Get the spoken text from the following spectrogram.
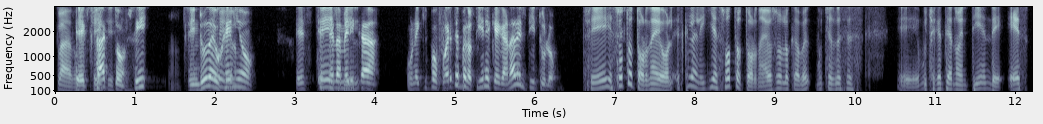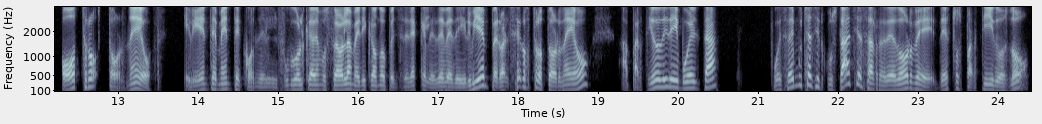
claro. Exacto, sí. Sin duda, Eugenio, es, es el América un equipo fuerte, pero tiene que ganar el título. Sí, es otro torneo. Es que la liguilla es otro torneo. Eso es lo que muchas veces eh, mucha gente no entiende. Es otro torneo. Evidentemente, con el fútbol que ha demostrado el América, uno pensaría que le debe de ir bien, pero al ser otro torneo, a partido de ida y vuelta, pues hay muchas circunstancias alrededor de, estos partidos, ¿no?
